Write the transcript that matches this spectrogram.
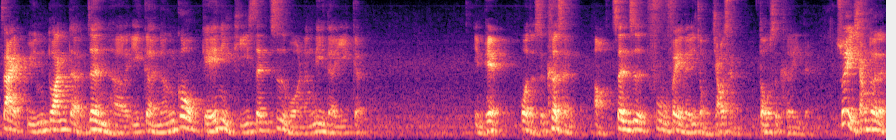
在云端的任何一个能够给你提升自我能力的一个影片或者是课程哦，甚至付费的一种教程都是可以的。所以相对的，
